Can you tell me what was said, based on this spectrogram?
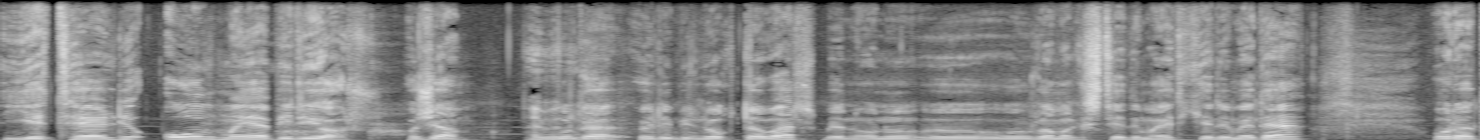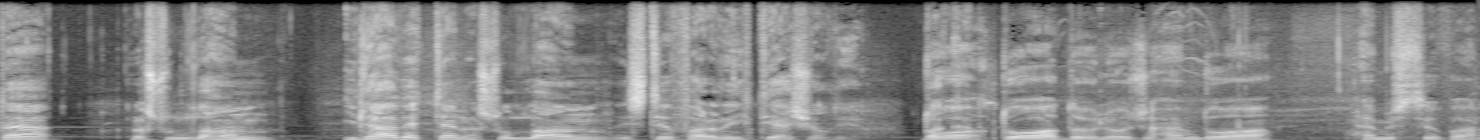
yeterli olmayabiliyor. Hocam evet, burada hocam. öyle bir nokta var. Ben onu e, uğramak istedim ayet-i kerimede. Orada Resulullah'ın ilavetten Resulullah'ın istiğfarına ihtiyaç oluyor. Bakın. Dua, dua da öyle hocam. Hem dua hem istiğfar.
